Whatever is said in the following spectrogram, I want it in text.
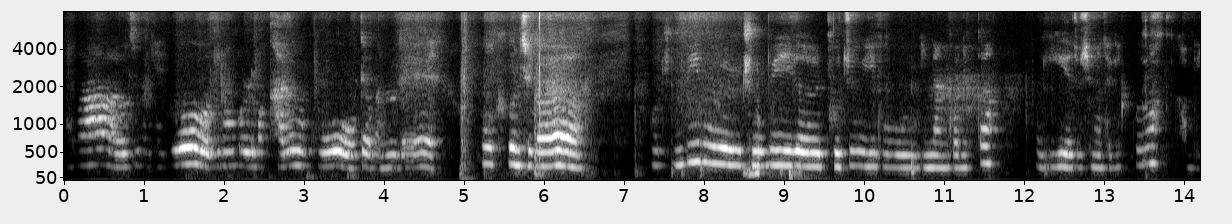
제가 요즘에 계속 이런 걸로 막 가려놓고 때가 많은데 어 그건 제가 어, 준비를 준비를 부주의로 인한 거니까 어, 이해해 주시면 되겠고요. 가위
